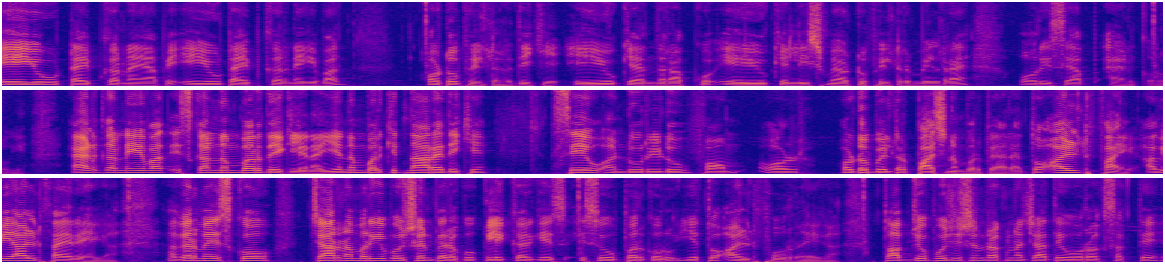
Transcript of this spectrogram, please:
ए यू टाइप करना है। यहाँ पे ए यू टाइप करने के बाद ऑटो फ़िल्टर देखिए ए यू के अंदर आपको ए यू के लिस्ट में ऑटो फ़िल्टर मिल रहा है और इसे आप ऐड करोगे। ऐड करने के बाद इसका नंबर देख लेना। ये नंबर कितना आ रहा है? देखिए सेव अंडू रीडू फॉर्म और ऑटो फ़िल्टर पाँच नंबर पे आ रहा है। तो अल्ट फाइव अभी अल्ट फाइव रहेगा। अगर मैं इसको चार नंबर की पोजीशन पे रखूँ क्लिक करके इस, ऊपर करूँ ये तो अल्ट फोर रहेगा। तो आप जो पोजीशन रखना चाहते वो रख सकते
